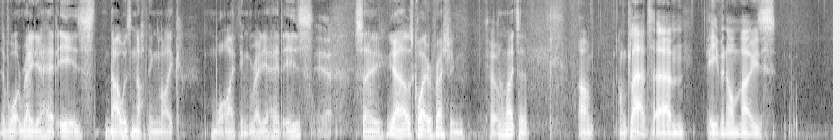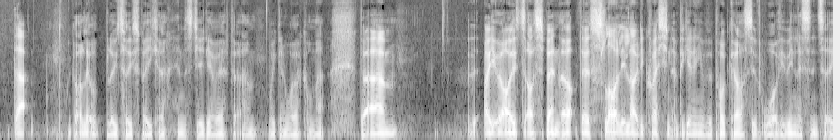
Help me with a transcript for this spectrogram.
of what Radiohead is, that was nothing like what I think Radiohead is. Yeah. So yeah, that was quite refreshing. Cool. I liked it. I'm I'm glad. Um, even on those, that we've got a little Bluetooth speaker in the studio here, but um, we're going to work on that. But um, I, I I spent uh, the slightly loaded question at the beginning of the podcast of what have you been listening to?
